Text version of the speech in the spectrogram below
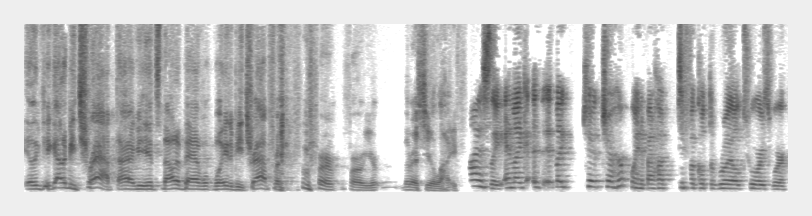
if you got to be trapped, I mean, it's not a bad way to be trapped for for for your the rest of your life. Honestly, and like uh, uh, like to to her point about how difficult the royal tours were,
